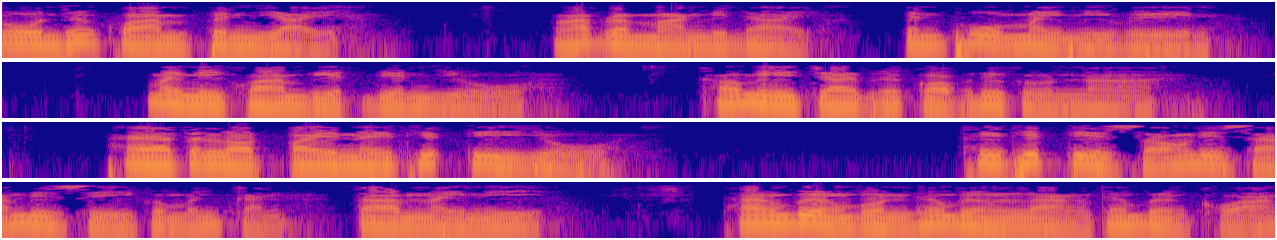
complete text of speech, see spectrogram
บูรณ์ถึงความเป็นใหญ่ หาประมาณไม่ได้ เป็นผู้ไม่มีเวร ไม่มีความเบียดเบียนอยู่ เขามีใจประกอบด้วยกรุณา แผ่ตลอดไปในทิศที่อยู่ที่ทิศที่สองที่สามที่สี่ก็เหมือนกัน ตามในนี้ ทั้งเบื้องบน ทั้งเบื้องล่าง ทั้งเบื้องขวาง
